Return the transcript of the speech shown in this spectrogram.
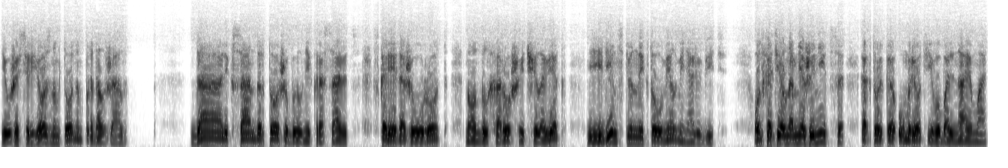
и уже серьезным тоном продолжала. Да, Александр тоже был не красавец, скорее даже урод, но он был хороший человек и единственный, кто умел меня любить. Он хотел на мне жениться, как только умрет его больная мать.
